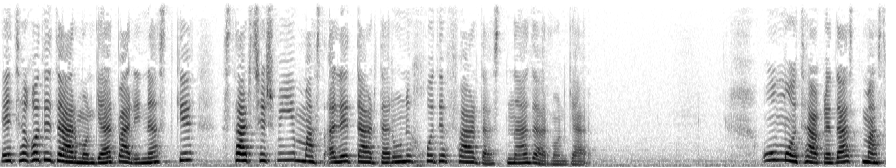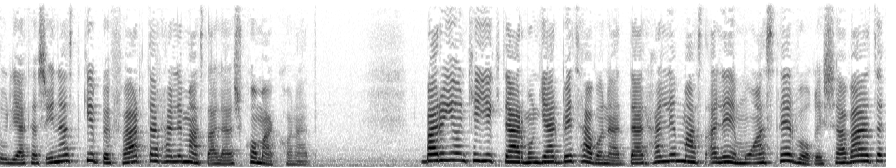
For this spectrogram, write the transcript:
اعتقاد درمانگر بر این است که سرچشمه مسئله در درون خود فرد است نه درمانگر. او معتقد است مسئولیتش این است که به فرد در حل مسئلهش کمک کند. برای آنکه یک درمانگر بتواند در حل مسئله مؤثر واقع شود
